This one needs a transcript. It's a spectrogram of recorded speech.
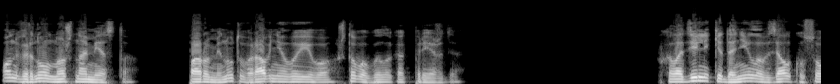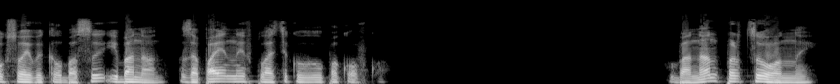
он вернул нож на место, пару минут выравнивая его, чтобы было как прежде. В холодильнике Данила взял кусок соевой колбасы и банан, запаянные в пластиковую упаковку. «Банан порционный»,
